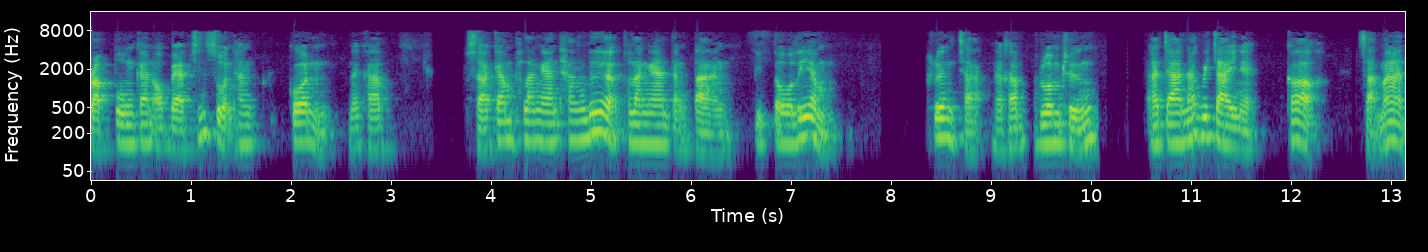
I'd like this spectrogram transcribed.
ปรับปรุงการออกแบบชิ้นส่วนทางกลนะครับอุตสาหกรรมพลังงานทางเลือกพลังงานต่างๆ ปิโตรเลียม เครื่องจักรนะครับ รวมถึงอาจารย์นักวิจัยเนี่ยก็สามารถ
